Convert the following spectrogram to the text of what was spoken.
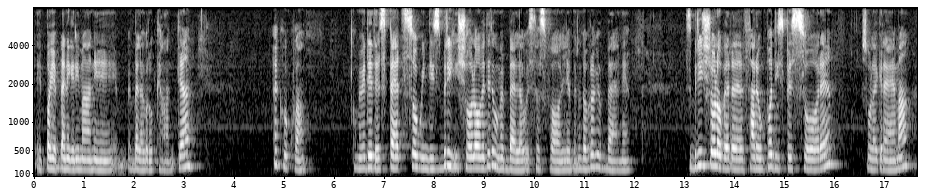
e poi è bene che rimane bella croccante. Eh? Ecco qua come vedete spezzo quindi sbriciolo. Vedete com'è bella questa sfoglia è venuta proprio bene. Sbriciolo per fare un po' di spessore sulla crema.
